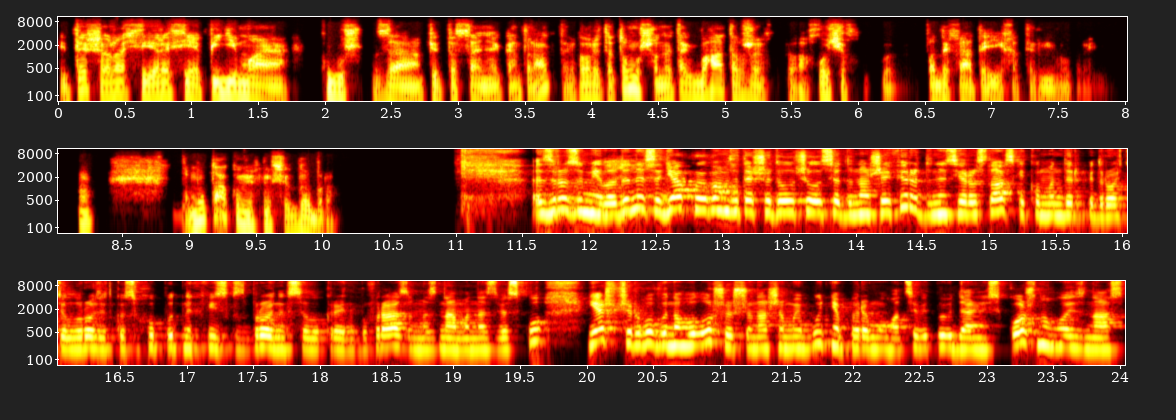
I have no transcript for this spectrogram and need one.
І те, що Росія Росія підіймає куш за підписання контракту, говорить о тому, що не так багато вже хоче подихати їхати на Україну. Ну, Тому так у них не все добре. Зрозуміло, Денисе, дякую вам за те, що долучилися до нашого ефіру. Денис Ярославський, командир підрозділу розвідку сухопутних військ збройних сил України, був разом з нами на зв'язку. Я ж чергово наголошую, що наша майбутня перемога це відповідальність кожного із нас,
